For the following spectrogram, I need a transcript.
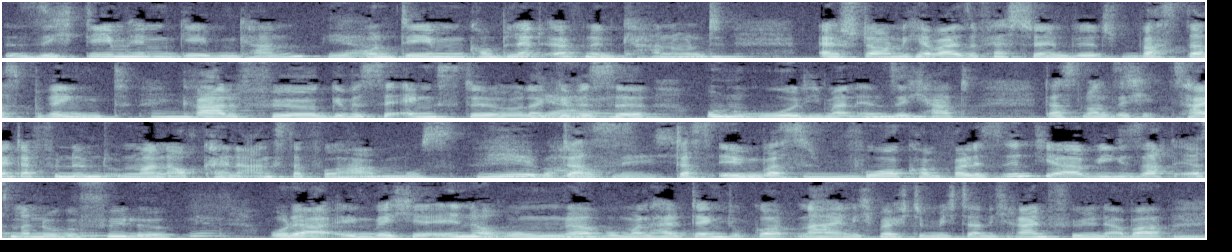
sich dem hingeben kann und dem komplett öffnen kann mhm. und erstaunlicherweise feststellen wird, was das bringt. Mhm. Gerade für gewisse Ängste oder gewisse Unruhe, die man in mhm. sich hat dass man sich Zeit dafür nimmt und man auch keine Angst davor haben muss. Nee, überhaupt dass, nicht. Dass irgendwas mhm. vorkommt, weil es sind ja, wie gesagt, erstmal nur Gefühle ja. oder irgendwelche Erinnerungen, mhm. ne, wo man halt denkt, oh Gott, nein, ich möchte mich da nicht reinfühlen, aber mhm.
